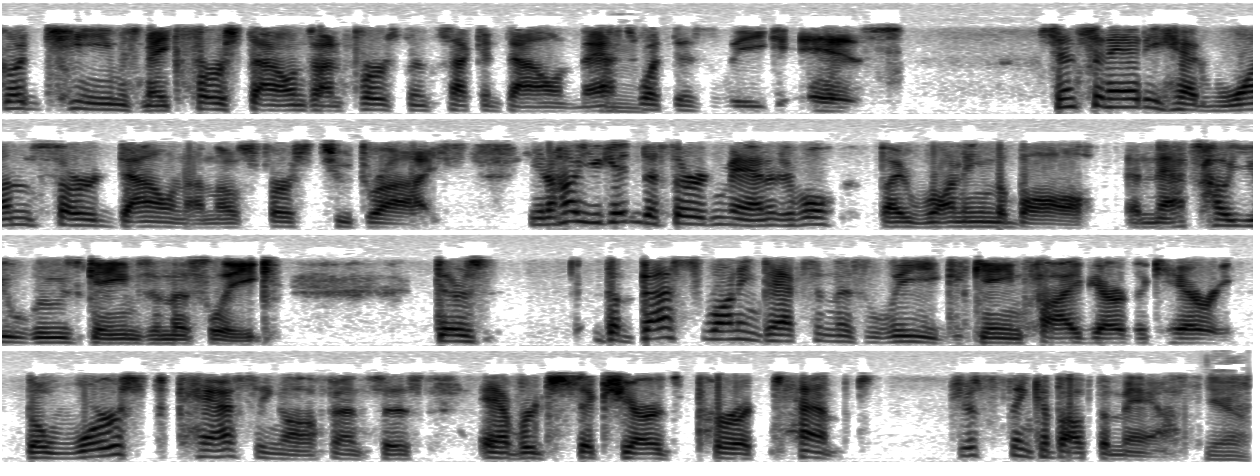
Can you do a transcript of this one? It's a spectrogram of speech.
Good teams make first downs on first and second down. That's mm. what this league is. Cincinnati had one third down on those first two drives. You know how you get into third and manageable? By running the ball. And that's how you lose games in this league. There's the best running backs in this league gain five yards a carry. The worst passing offenses average six yards per attempt. Just think about the math. Yeah.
